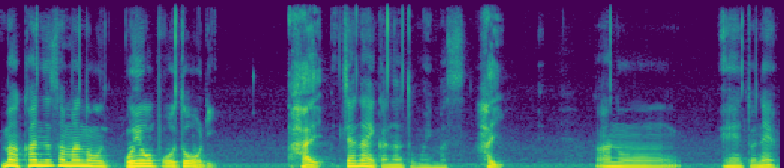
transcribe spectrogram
まあ患者様のご要望通りはい。じゃないかなと思います。はい。あのえっ、とね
